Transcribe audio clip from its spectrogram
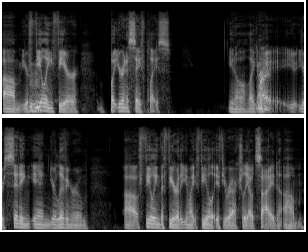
Um, you're Mhm. feeling fear, but you're in a safe place. You know, like Right. you- you're sitting in your living room, uh, feeling the fear that you might feel if you were actually outside, um,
